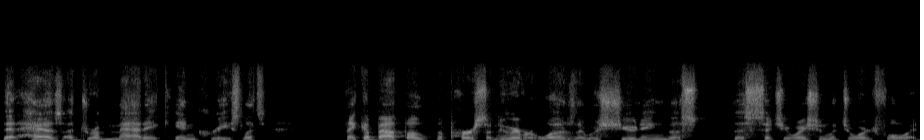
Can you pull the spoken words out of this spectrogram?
that has a dramatic increase. Let's think about the, the person, whoever it was that was shooting this, this situation with George Floyd.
